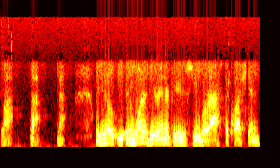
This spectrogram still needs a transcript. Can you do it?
Wow. Wow. Yeah. Well, you know, in one of your interviews, you were asked the question,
